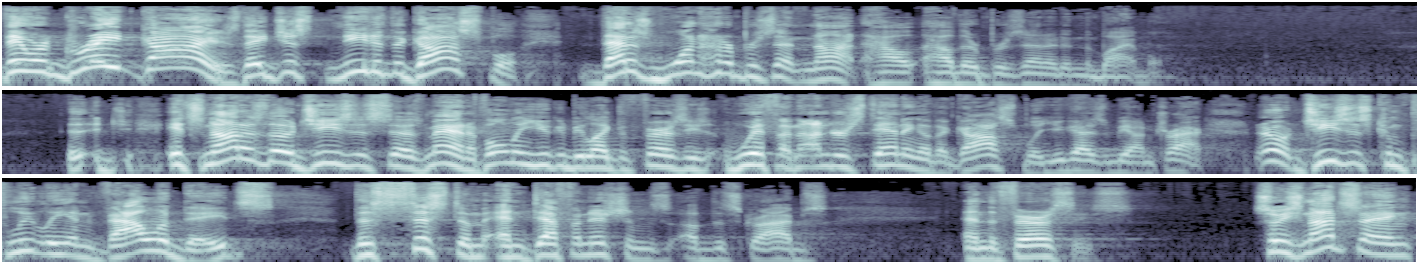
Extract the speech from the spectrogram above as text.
they were great guys. They just needed the gospel. That is 100% not how, how they're presented in the Bible. It's not as though Jesus says, Man, if only you could be like the Pharisees with an understanding of the gospel, you guys would be on track. No, Jesus completely invalidates the system and definitions of the scribes and the Pharisees. So he's not saying,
